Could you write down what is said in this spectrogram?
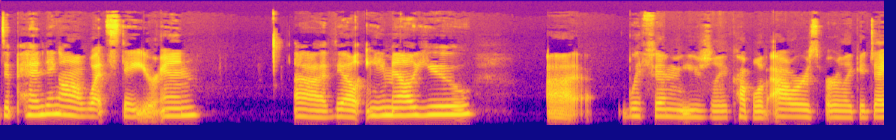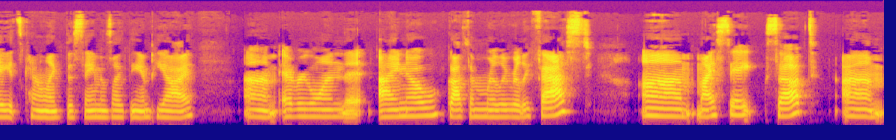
depending on what state you're in, uh, they'll email you uh, within usually a couple of hours or like a day. It's kind of like the same as like the NPI. Um, everyone that I know got them really, really fast. Um, my state sucked. Um,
